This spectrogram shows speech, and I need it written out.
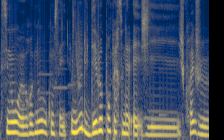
sinon, euh, revenons au conseil. Au niveau du développement personnel, eh, je crois que je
